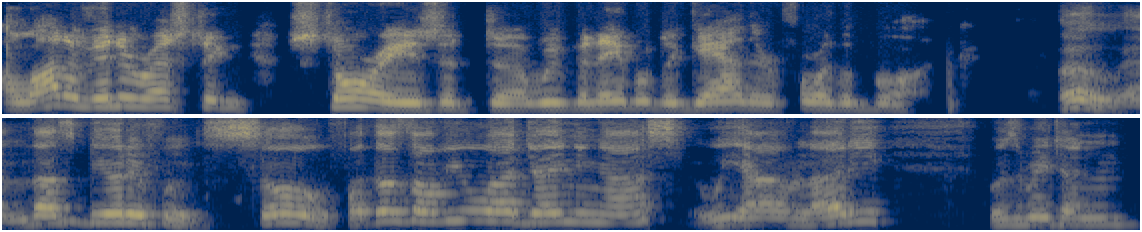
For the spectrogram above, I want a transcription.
a lot of interesting stories that uh, we've been able to gather for the book. Oh, and that's beautiful. So, for those of you who are joining us, we have Larry, who's written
